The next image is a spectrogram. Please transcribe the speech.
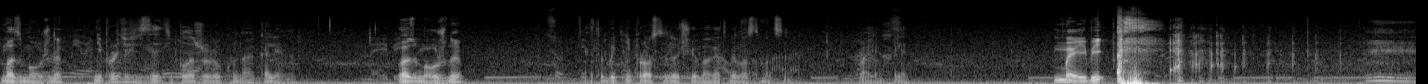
Возможно. Не против, если я тебе положу руку на колено? Возможно. Это быть не просто дочерью богатого властного отца. Поехали. Maybe.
